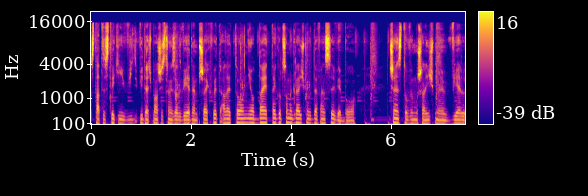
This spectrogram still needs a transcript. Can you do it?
statystyki widać po naszej stronie zaledwie jeden przechwyt, ale to nie oddaje tego, co my graliśmy w defensywie, bo często wymuszaliśmy wiele,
